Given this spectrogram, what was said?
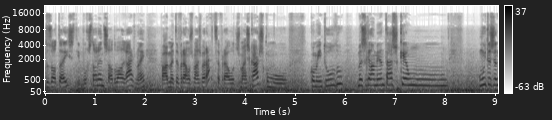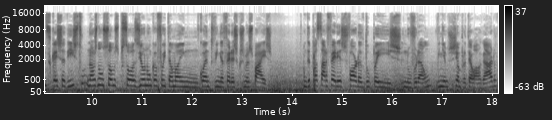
dos hotéis, tipo restaurantes só do Algarve, não é? Provavelmente haverá uns mais baratos, haverá outros mais caros, como, como em tudo, mas realmente acho que é um Muita gente se queixa disto. Nós não somos pessoas, e eu nunca fui também, enquanto vinha férias com os meus pais, de passar férias fora do país no verão. Vinhamos sempre até o Algarve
